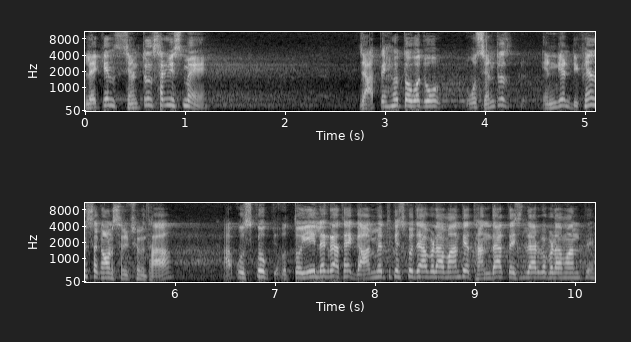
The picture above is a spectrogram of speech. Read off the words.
लेकिन सेंट्रल सर्विस में जाते हैं तो वो जो, वो सेंट्रल इंडियन डिफेंस अकाउंट में था अब उसको तो ये लग रहा था गाँव में तो किसको ज़्यादा बड़ा मानते थानदार, तहसीलदार को बड़ा मानते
